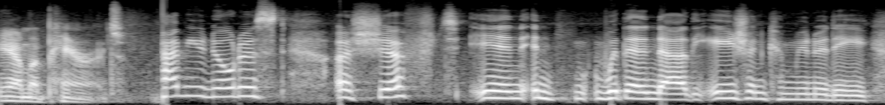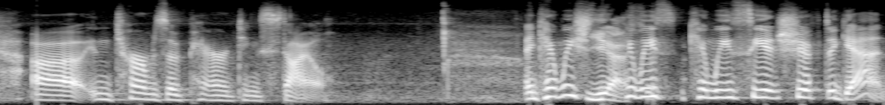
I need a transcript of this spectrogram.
am a parent. Have you noticed a shift in, in within uh, the Asian community uh, in terms of parenting style? And can we yes. can we can we see it shift again?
